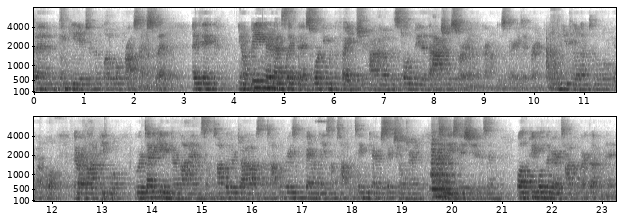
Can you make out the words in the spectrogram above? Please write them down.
than engage in the political process. But I think you know, being at events like this, working with the fight in Chicago has told me that the actual story on the ground is very different. When you drill down to the local level, there are a lot of people who are dedicating their lives on top of their jobs, on top of raising families, on top of taking care of sick children to these issues. And while the people at the very top of our government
